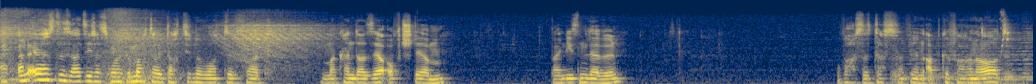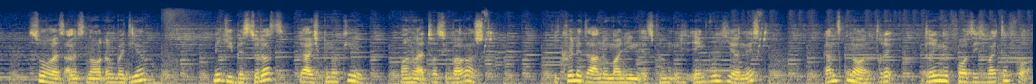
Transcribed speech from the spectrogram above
Als allererstes, als ich das mal gemacht habe, dachte ich nur, what the fuck. Man kann da sehr oft sterben. Bei diesen Leveln. Was ist das für ein abgefahrener Ort? Sora, ist alles in Ordnung bei dir? Miki, bist du das? Ja, ich bin okay. War nur etwas überrascht. Die Quelle der Anomalien ist vermutlich irgendwo hier, nicht? Ganz genau, dr dringe vorsichtig weiter vor.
